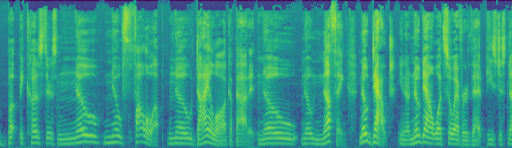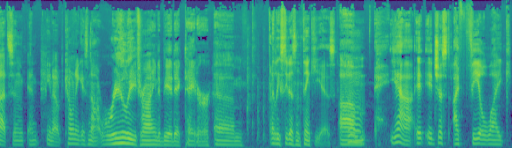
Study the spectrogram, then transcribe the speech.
but because there's no no follow up, no dialogue about it, no no nothing, no doubt, you know, no doubt whatsoever that he's just nuts and and you know Koenig is not really trying to be a dictator. Um, at least he doesn't think he is. Um, Yeah, it, it just, I feel like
